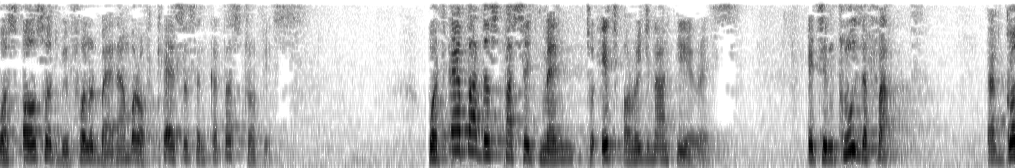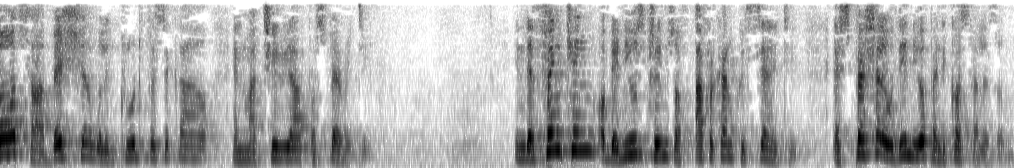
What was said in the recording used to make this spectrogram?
was also to be followed by a number of curses and catastrophes. Whatever this passage meant to its original hearers, it includes the fact that God's salvation will include physical and material prosperity. In the thinking of the new streams of African Christianity, especially within Neo Pentecostalism,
